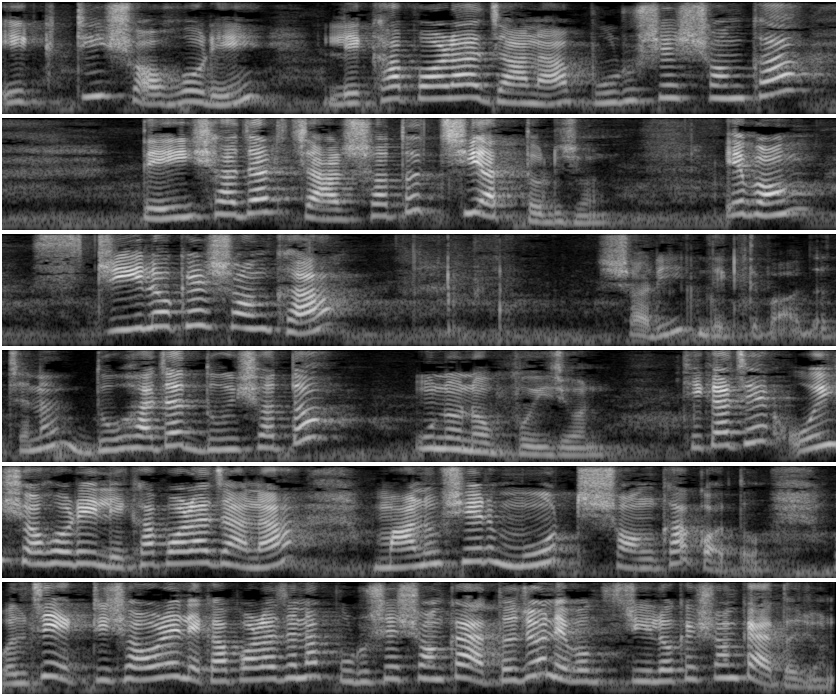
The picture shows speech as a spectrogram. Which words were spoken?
একটি শহরে লেখাপড়া জানা পুরুষের সংখ্যা তেইশ হাজার চারশত ছিয়াত্তর জন এবং স্ত্রীলোকের সংখ্যা সরি দেখতে পাওয়া যাচ্ছে না দু হাজার দুইশত উননব্বই জন। ঠিক আছে? ওই শহরে লেখাপড়া জানা মানুষের মোট সংখ্যা কত? বলছে, একটি শহরে লেখাপড়া জানা পুরুষের সংখ্যা এতজন এবং স্ত্রীলোকের সংখ্যা এতজন।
